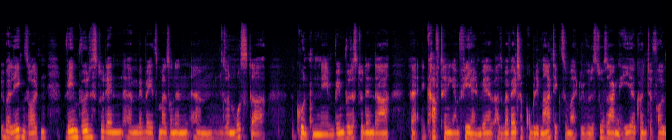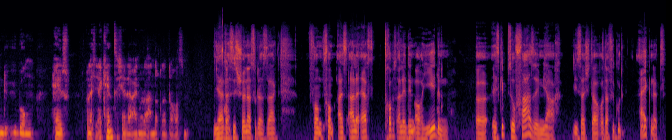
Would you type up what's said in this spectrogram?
überlegen sollten. Wem würdest du denn, ähm, wenn wir jetzt mal so einen ähm, so einen Musterkunden nehmen, wem würdest du denn da äh, Krafttraining empfehlen? Wer, also bei welcher Problematik zum Beispiel würdest du sagen, hier könnte folgende Übung helfen? Vielleicht erkennt sich ja der ein oder andere da draußen. Ja, das ist schön, dass du das sagst. Vom, vom, als allererst, trotz alledem auch jedem. Äh, es gibt so Phase im Jahr, die sich dafür gut eignet.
